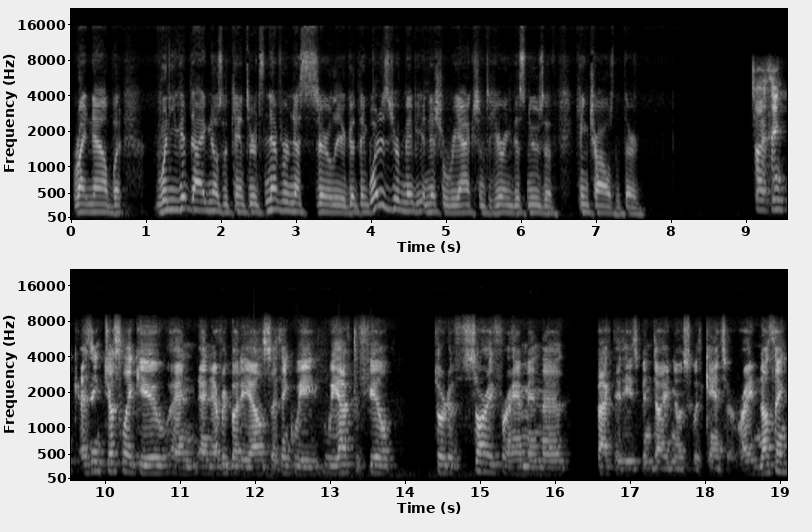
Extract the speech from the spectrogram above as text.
right now, but when you get diagnosed with cancer, it's never necessarily a good thing. What is your maybe initial reaction to hearing this news of King Charles III? So I think I think just like you and and everybody else, I think we we have to feel sort of sorry for him in the fact that he's been diagnosed with cancer, right? Nothing,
